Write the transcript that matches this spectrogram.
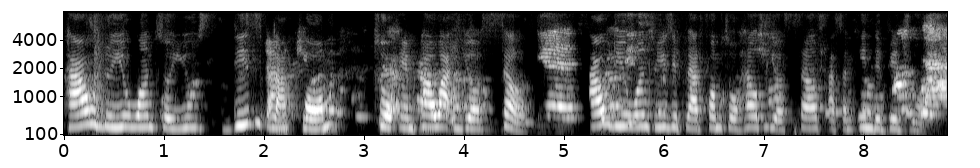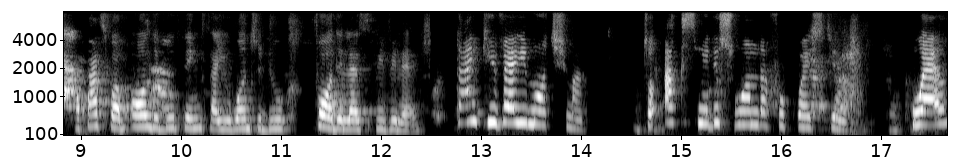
how do you want to use this platform to empower yourself? How do you want to use the platform to help yourself as an individual, apart from all the good things that you want to do for the less privileged? Thank you very much, ma, to ask me this wonderful question. Well,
